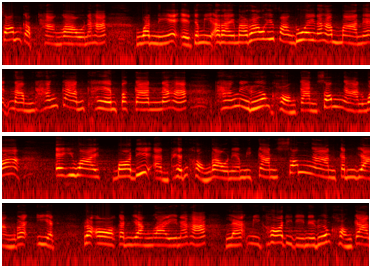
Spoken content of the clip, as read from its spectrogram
ซ่อมกับทางเรานะคะ วันนี้เอจะมีอะไรมาเล่าให้ฟังด้วยนะคะ มาแนะนำทั้งการเคลมประกันนะคะ ทั้งในเรื่องของการซ่อมงานว่า AEY Body and Paint ของเราเนี่ยมีการซ่อมงานกันอย่างละเอียดระออกันอย่างไรนะคะ และมีข้อดีๆ ในเรื่องของการ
